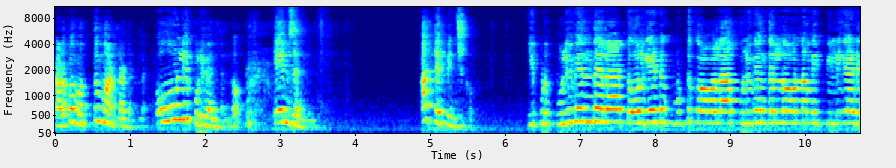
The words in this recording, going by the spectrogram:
కడప మొత్తం మాట్లాడట్ల. ఓన్లీ పులివెందల్లో ఏం జరిగింది? అది తెప్పించుకో. ఇప్పుడు పులివెందల టోల్ గేట్ ముట్టుకోవాలా? పులివెందల్లో ఉన్న మీ పిల్లిగాడి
